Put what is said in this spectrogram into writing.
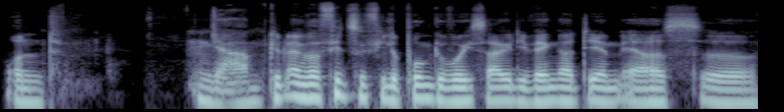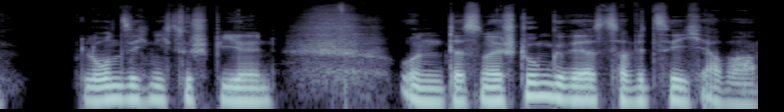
Und ja, gibt einfach viel zu viele Punkte, wo ich sage, die Vanguard DMRs äh, lohnen sich nicht zu spielen. Und das neue Sturmgewehr ist zwar witzig, aber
